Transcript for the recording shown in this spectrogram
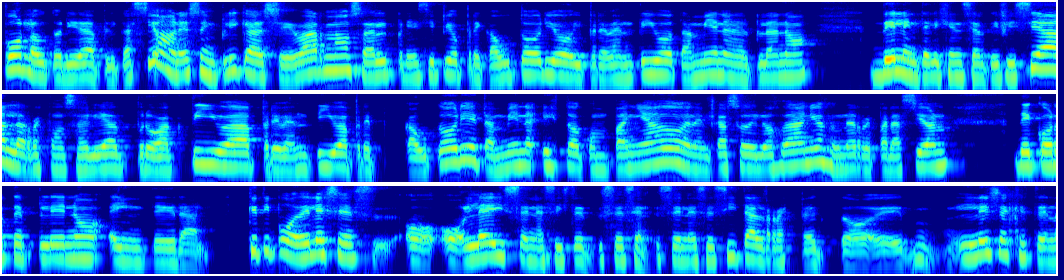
por la autoridad de aplicación. Eso implica llevarnos al principio precautorio y preventivo también en el plano de la inteligencia artificial, la responsabilidad proactiva, preventiva, precautoria y también esto acompañado en el caso de los daños de una reparación de corte pleno e integral. ¿Qué tipo de leyes o, leyes se, necesita, al respecto? Eh, leyes que estén,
